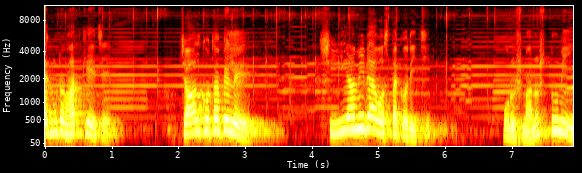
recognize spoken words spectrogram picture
এক মুঠো ভাত খেয়েছে। চাল কোথা পেলে? সি আমি ব্যবস্থা করেছি। পুরুষ মানুষ তুমি,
